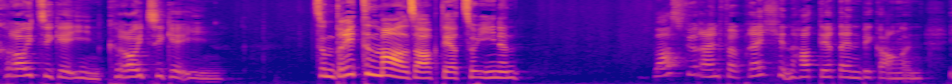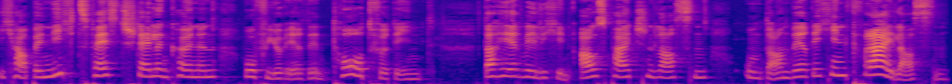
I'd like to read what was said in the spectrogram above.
Kreuzige ihn, kreuzige ihn. Zum dritten Mal sagte er zu ihnen Was für ein Verbrechen hat er denn begangen? Ich habe nichts feststellen können, wofür er den Tod verdient. Daher will ich ihn auspeitschen lassen, und dann werde ich ihn freilassen.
